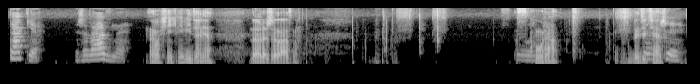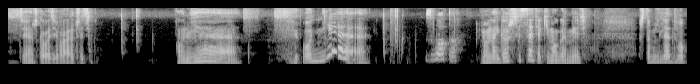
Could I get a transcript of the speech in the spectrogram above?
Takie. Żelazne. No właśnie ich nie widzę, nie? Dobra, żelazna. Skóra. Będzie ciężko. Ciężko będzie walczyć. O nie! O nie! Złoto. Mam najgorszy set, jaki mogłem mieć. Że to mi ledwo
